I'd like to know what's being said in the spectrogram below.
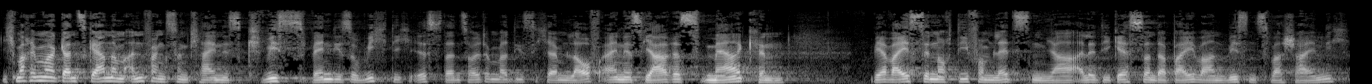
Ich mache immer ganz gerne am Anfang so ein kleines Quiz. Wenn die so wichtig ist, dann sollte man die sich ja im Lauf eines Jahres merken. Wer weiß denn noch die vom letzten Jahr? Alle, die gestern dabei waren, wissen es wahrscheinlich.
